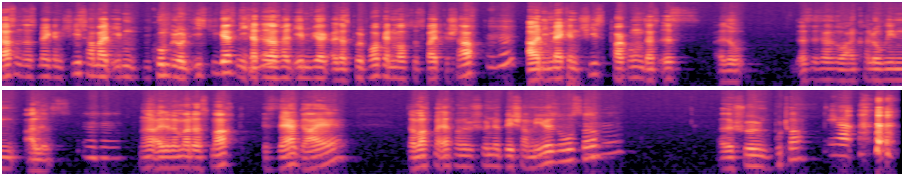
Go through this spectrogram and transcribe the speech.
das und das Mac and Cheese haben halt eben ein Kumpel und ich gegessen. Ich hatte Mhm. das halt eben, also das Pulled Pork hätten wir auch zu zweit geschafft. Mhm. Aber die Mac and Cheese Packung, das ist, also, das ist ja so an Kalorien alles. Mhm. Ne, also wenn man das macht, ist sehr geil. Da macht man erstmal eine schöne Bechamelsoße, Mhm. also schön Butter. Ja.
